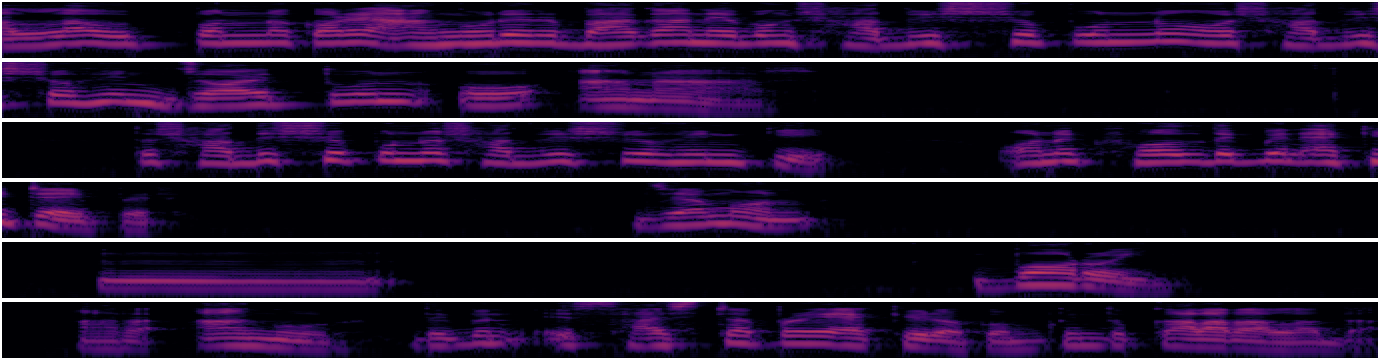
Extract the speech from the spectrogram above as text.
আল্লাহ উৎপন্ন করে আঙুরের বাগান এবং সাদৃশ্যপূর্ণ ও সাদৃশ্যহীন জয়তুন ও আনার। তো সাদৃশ্যপূর্ণ, সাদৃশ্যহীন কি? অনেক ফল দেখবেন একই টাইপের যেমন বড়ই আর আঙুর। দেখবেন এই সাইজটা প্রায় একই রকম, কিন্তু কালার আলাদা।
